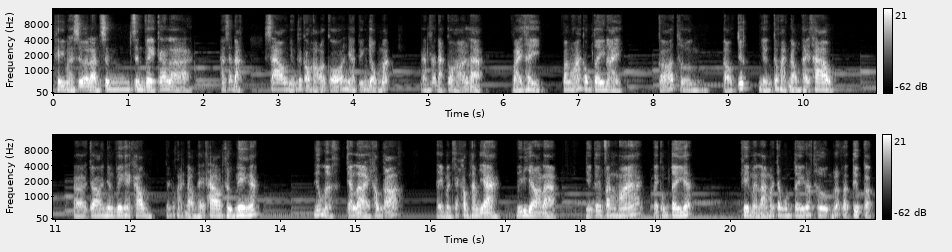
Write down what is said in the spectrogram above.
khi mà xưa làm xin xin việc á là anh sẽ đặt sau những cái câu hỏi của nhà tuyển dụng á anh sẽ đặt câu hỏi là vậy thì văn hóa công ty này có thường tổ chức những cái hoạt động thể thao uh, cho nhân viên hay không? Những cái hoạt động thể thao thường niên á nếu mà trả lời không có thì mình sẽ không tham gia. Vì lý do là những cái văn hóa về công ty á khi mà làm ở trong công ty nó thường rất là tiêu cực.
